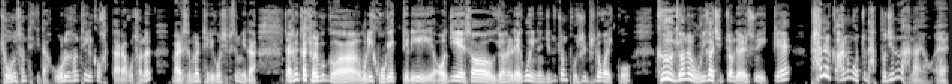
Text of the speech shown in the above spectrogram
좋은 선택이다. 옳은 선택일 것 같다라고 저는 말씀을 드리고 싶습니다. 자, 그러니까 결국은 우리 고객들이 어디에서 의견을 내고 있는지도 좀 보실 필요가 있고 그 의견을 우리가 직접 낼 수 있게 판을 까는 것도 나쁘지는 않아요. 예.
